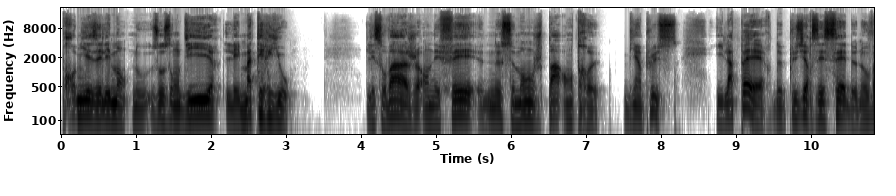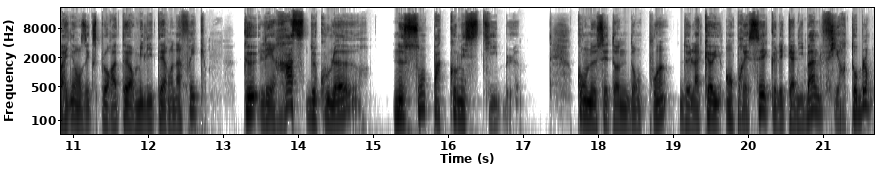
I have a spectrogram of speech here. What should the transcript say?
premiers éléments, nous osons dire les matériaux. Les sauvages, en effet, ne se mangent pas entre eux, bien plus. Il appert de plusieurs essais de nos vaillants explorateurs militaires en Afrique que les races de couleurs ne sont pas comestibles qu'on ne s'étonne donc point de l'accueil empressé que les cannibales firent aux Blancs.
